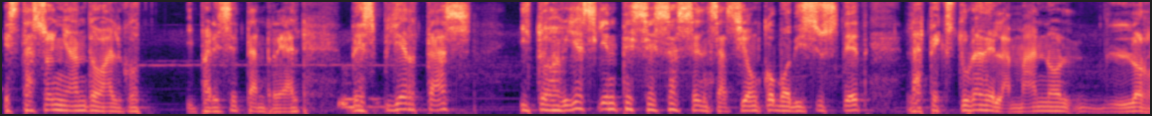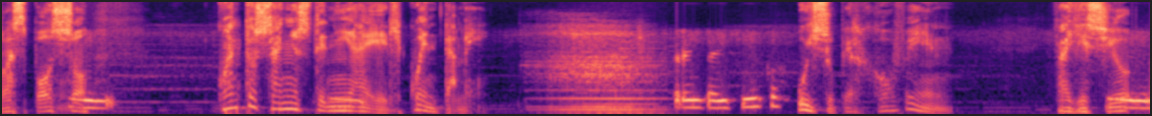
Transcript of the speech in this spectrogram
estás soñando algo y parece tan real? Despiertas y todavía sientes esa sensación, como dice usted, la textura de la mano, lo rasposo. ¿Cuántos años tenía él? Cuéntame. 35. Uy, súper joven. Falleció Sí,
